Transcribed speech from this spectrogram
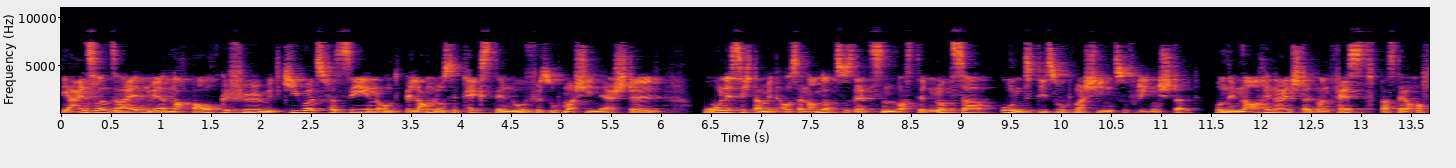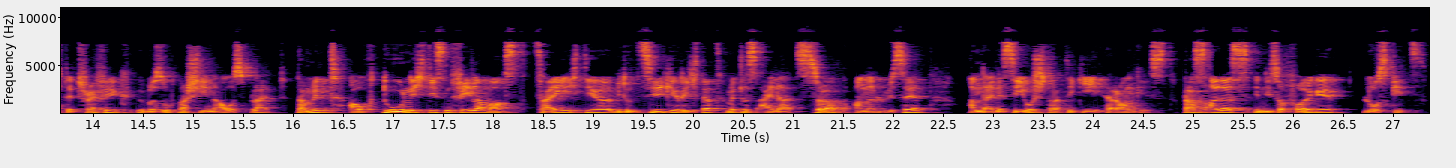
Die einzelnen Seiten werden nach Bauchgefühl mit Keywords versehen und belanglose Texte nur für Suchmaschinen erstellt, ohne sich damit auseinanderzusetzen, was den Nutzer und die Suchmaschinen zufriedenstellt. Und im Nachhinein stellt man fest, dass der erhoffte Traffic über Suchmaschinen ausbleibt. Damit auch du nicht diesen Fehler machst, zeige ich dir, wie du zielgerichtet mittels einer SERP-Analyse an deine SEO-Strategie herangehst. Das alles in dieser Folge. Los geht's.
